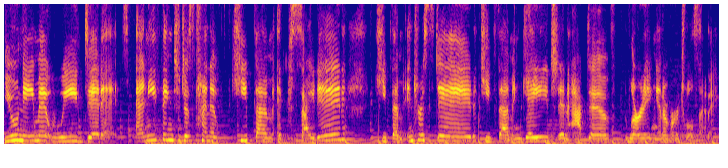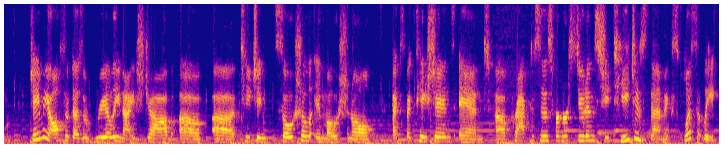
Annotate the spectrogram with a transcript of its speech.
You name it, we did it. Anything to just kind of keep them excited, keep them interested, keep them engaged and active learning in a virtual setting. Jamie also does a really nice job of uh, teaching social emotional expectations and uh, practices for her students. She teaches them explicitly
